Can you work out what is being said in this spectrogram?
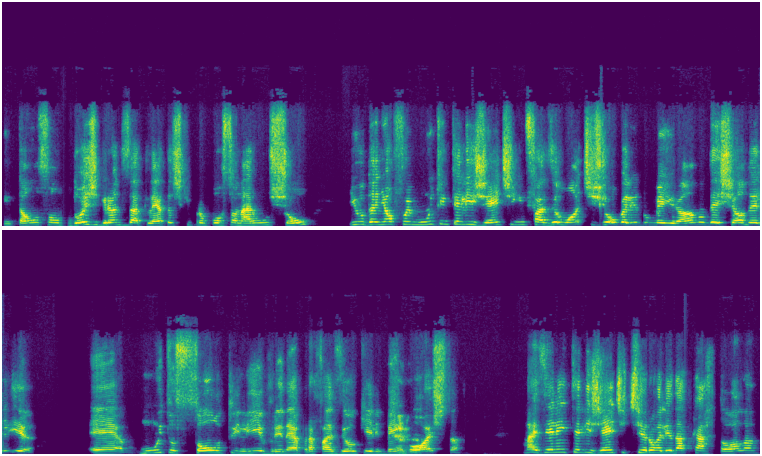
Então, são dois grandes atletas que proporcionaram um show. E o Daniel foi muito inteligente em fazer o antijogo ali do Meirano, deixando ele é, muito solto e livre né, para fazer o que ele bem é. gosta. Mas ele é inteligente, tirou ali da cartola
